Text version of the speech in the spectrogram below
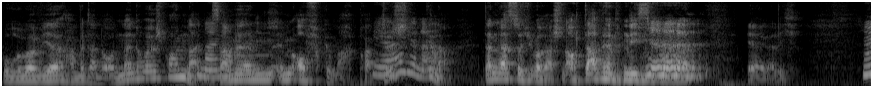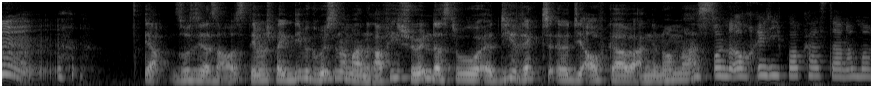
worüber wir, haben wir dann online darüber gesprochen? Nein, Nein, das haben wir im, im Off gemacht praktisch. Ja, genau. Dann lasst euch überraschen. Auch da werden wir nicht spoilern. Ärgerlich. Hm. Ja, so sieht das aus. Dementsprechend liebe Grüße nochmal an Raffi. Schön, dass du äh, direkt äh, die Aufgabe angenommen hast. Und auch richtig Bock hast, da nochmal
